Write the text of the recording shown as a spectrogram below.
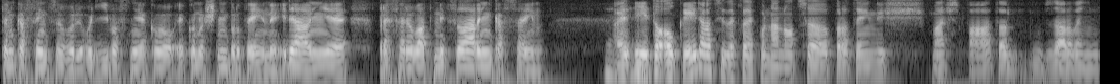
ten kasein se hodí vlastně jako, jako noční proteiny. Ideální je preferovat micelární kasein. A je to OK dát si takhle jako na noc eh, protein, když máš spát a zároveň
